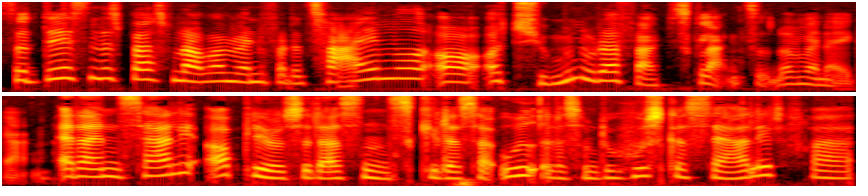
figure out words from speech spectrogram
Så det er sådan et spørgsmål om, at man får det timet, og, og 20 minutter er faktisk lang tid, når man er i gang. Er der en særlig oplevelse, der sådan skiller sig ud, eller som du husker særligt fra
